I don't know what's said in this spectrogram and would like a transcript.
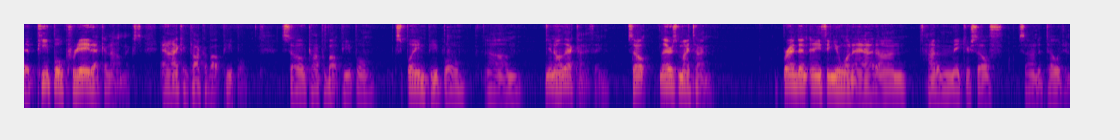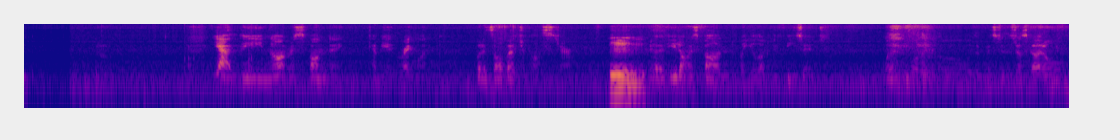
that people create economics, and I can talk about people. So talk about people, explain people, um, you know that kind of thing. So there's my time. Brendan, anything you want to add on how to make yourself sound intelligent? Yeah, the not responding can be a great one, but it's all about your posture. Mm. Because if you don't respond, but you look defeated, well then people think, oh, the Christians just got owned.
